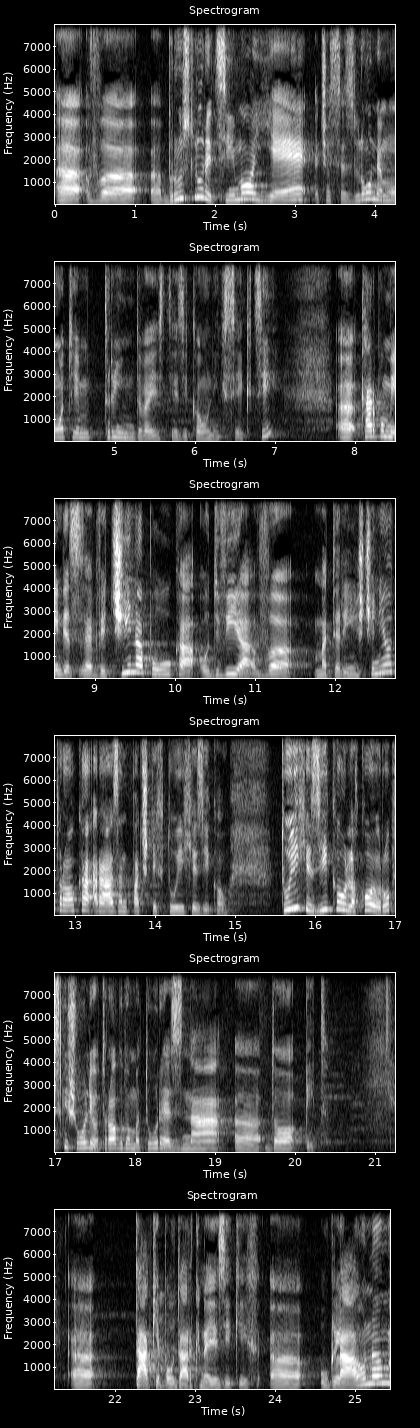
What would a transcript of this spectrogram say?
Uh, v uh, Bruslu recimo je, če se zelo ne motim, 23 jezikovnih sekcij, uh, kar pomeni, da se večina pouka odvija v materinščini otroka, razen pač teh tujih jezikov. Tujih jezikov lahko v Evropski šoli otrok do mature zna uh, do pet. Uh, tak je poudarek na jezikih. Uh, v glavnem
